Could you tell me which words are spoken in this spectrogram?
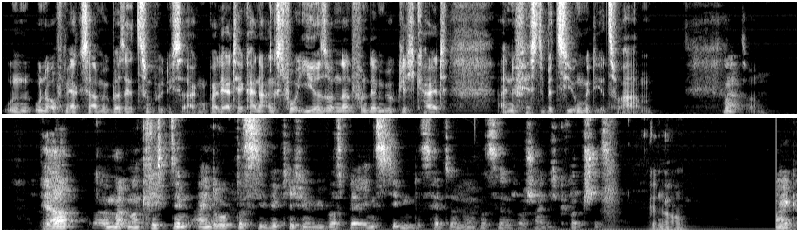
un unaufmerksame Übersetzung, würde ich sagen. Weil er hat ja keine Angst vor ihr, sondern von der Möglichkeit, eine feste Beziehung mit ihr zu haben. Ja. So. Ja, man, man, kriegt den Eindruck, dass sie wirklich irgendwie was Beängstigendes hätte, ne? was ja wahrscheinlich Quatsch ist. Genau. Mike?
